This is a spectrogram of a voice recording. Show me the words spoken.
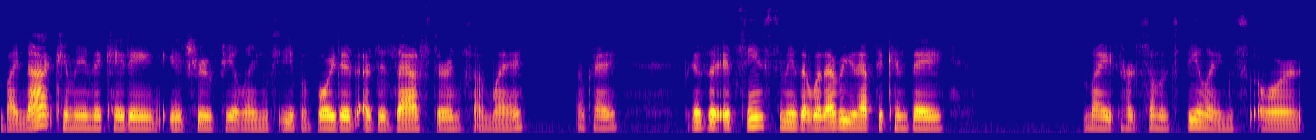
by not communicating your true feelings, you've avoided a disaster in some way. Okay? Because it, it seems to me that whatever you have to convey might hurt someone's feelings, or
